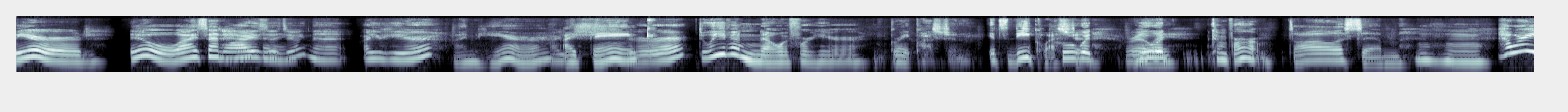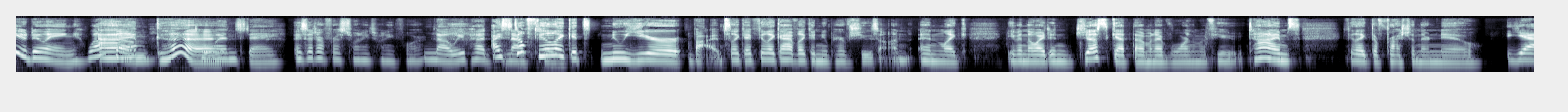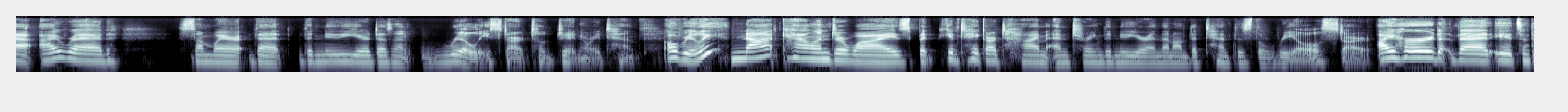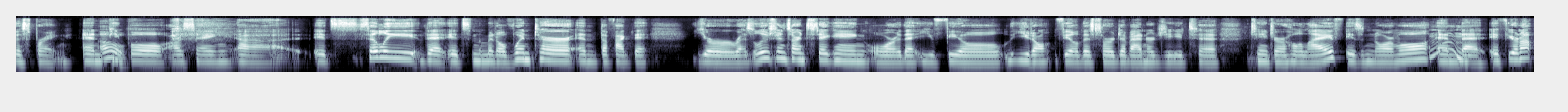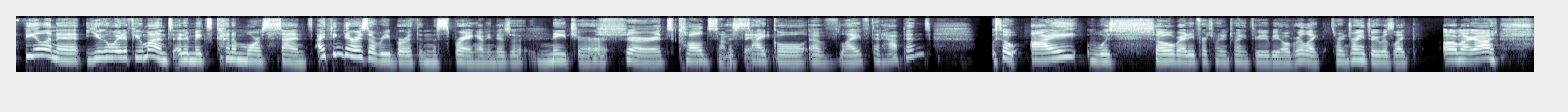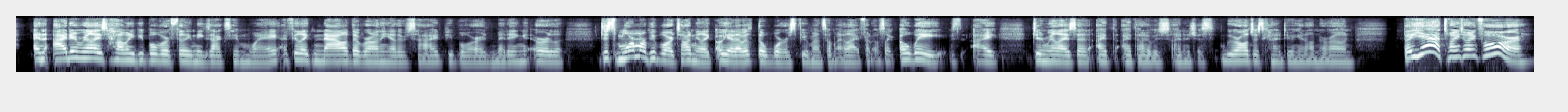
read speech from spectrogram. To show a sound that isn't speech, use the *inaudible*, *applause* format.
Weird. Ew, why is that Why is happening? it doing that? Are you here? I'm here, Are I think. sure? Do we even know if we're here? Great question. It's the question. Who would- really? Who would confirm? It's all a sim. Mm-hmm. How are you doing? Welcome I'm good. Wednesday. Is it our first 2024? No, we've had. I still feel two. like it's New Year vibes. Like I feel like I have like a new pair of shoes on, and like even though I didn't just get them and I've worn them a few times, I feel like they're fresh and they're new. Yeah, I read somewhere that the new year doesn't really start till January 10th. Oh, really? Not calendar wise, but we can take our time entering the new year, and then on the 10th is the real start. I heard that it's in the spring, and Oh. people are saying uh, it's silly that it's in the middle of winter, and the fact that your resolutions aren't sticking, or that you feel you don't feel this surge of energy to change your whole life is normal, Mm. and that if you're not feeling it, you can wait a few months, and it makes kind of more sense. I think there is a rebirth in the spring. I mean, there's a nature Sure, it's called a something. cycle of life that happens. So I was so ready for 2023 to be over. Like 2023 was like, oh my God. And I didn't realize how many people were feeling the exact same way. I feel like now that we're on the other side, people are admitting or just more and more people are telling me, like, oh yeah, that was the worst few months of my life. And I was like, oh wait, I didn't realize that I, I thought it was kind of just, we were all just kind of doing it on our own. But yeah, 2024,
